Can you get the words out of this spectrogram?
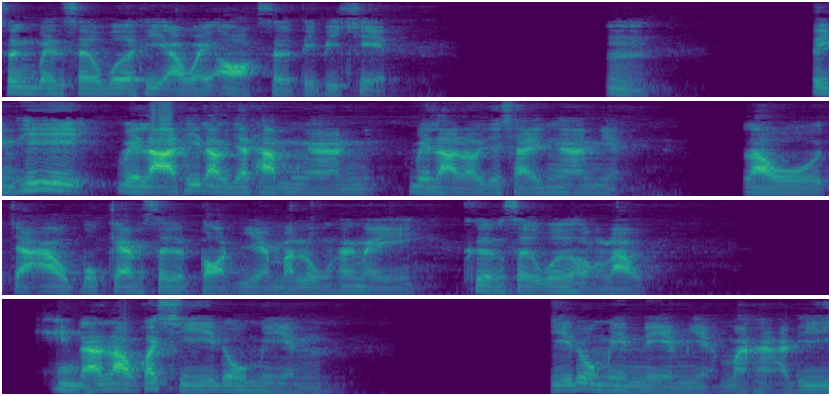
ซึ่งเป็นเซิร์ฟเวอร์ที่เอาไว้ออก certificate อืม สิ่งที่เวลาที่เราจะทำงาน เวลาเราจะใช้งานเนี่ย เราจะเอาโปรแกรม Certbot เนี่ยมาลงข้างในเครื่องเซิร์ฟเวอร์ของเราอืมแล้วเราก็ชี้โดเมน ชี้ domain name เนี่ยมาหาที่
